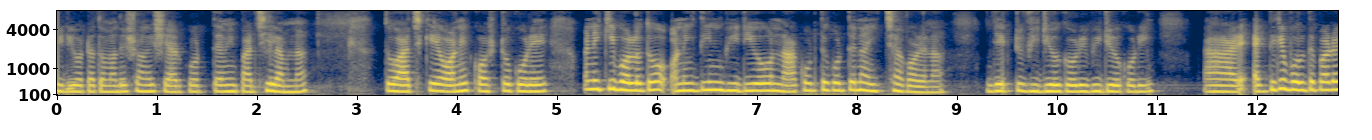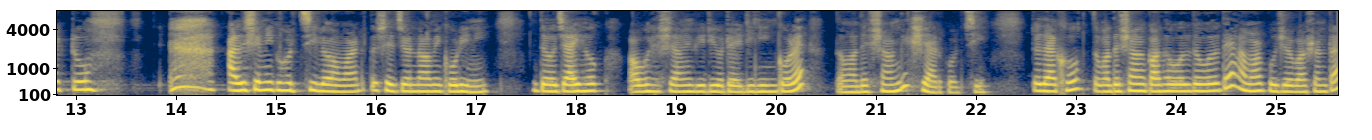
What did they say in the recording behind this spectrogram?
ভিডিওটা তোমাদের সঙ্গে শেয়ার করতে আমি পারছিলাম না। তো আজকে অনেক কষ্ট করে মানে কি বলো তো অনেক দিন ভিডিও না করতে করতে না ইচ্ছা করে না যে একটু ভিডিও করি ভিডিও করি। আর একদিকে বলতে পারো একটু আলসেমি ঘটছিল আমার, তো সেজন্য আমি করিনি। তো যাই হোক, অবশেষে আমি ভিডিওটা এডিটিং করে তোমাদের সঙ্গে শেয়ার করছি। তো দেখো, তোমাদের সঙ্গে কথা বলতে বলতে আমার পুজোর বাসনটা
